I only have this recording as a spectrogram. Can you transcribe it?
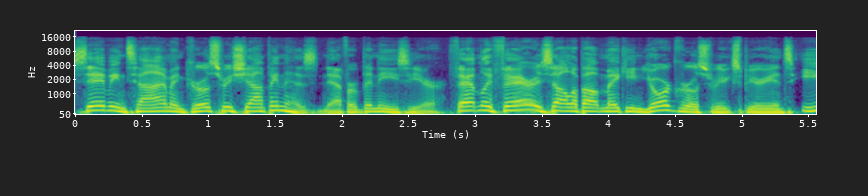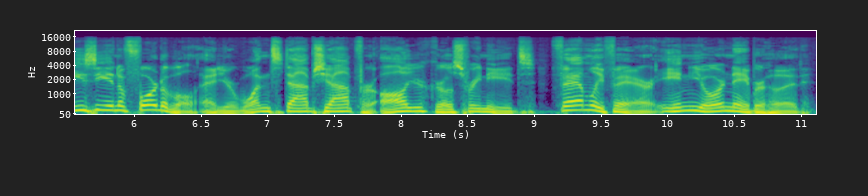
saving time and grocery shopping has never been easier. Family Fair is all about making your grocery experience easy and affordable at your one stop shop for all your grocery needs. Family Fair in your neighborhood.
